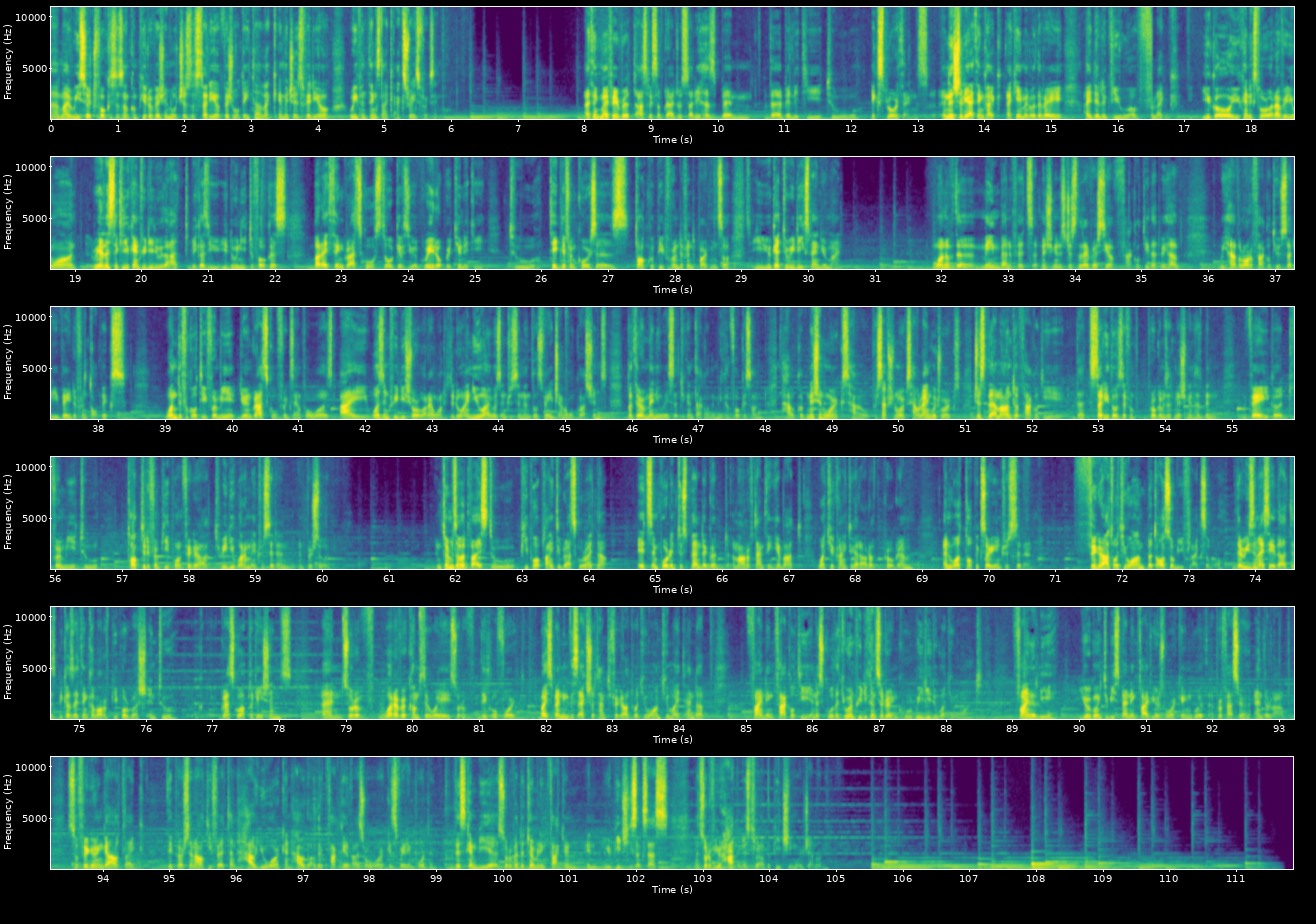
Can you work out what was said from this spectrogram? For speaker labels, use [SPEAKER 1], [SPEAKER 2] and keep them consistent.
[SPEAKER 1] Uh, my research focuses on computer vision, which is the study of visual data like images, video, or even things like x-rays, for example. I think my favorite aspects of graduate study has been the ability to explore things. Initially, I think I, I came in with a very idyllic view of like, you go, you can explore whatever you want. Realistically, you can't really do that because you, you do need to focus. But I think grad school still gives you a great opportunity to take different courses, talk with people from different departments. So you, you get to really expand your mind. One of the main benefits at Michigan is just the diversity of faculty that we have. We have a lot of faculty who study very different topics. One difficulty for me during grad school, for example, was I wasn't really sure what I wanted to do. I knew I was interested in those very general questions, but there are many ways that you can tackle them. You can focus on how cognition works, how perception works, how language works. Just the amount of faculty that study those different programs at Michigan has been very good for me to talk to different people and figure out really what I'm interested in and pursue it. In terms of advice to people applying to grad school right now, it's important to spend a good amount of time thinking about what you're trying to get out of the program and what topics are you interested in. Figure out what you want, but also be flexible. The reason I say that is because I think a lot of people rush into grad school applications and sort of whatever comes their way, sort of they go for it. By spending this extra time to figure out what you want, you might end up finding faculty in a school that you weren't really considering who really do what you want. Finally, you're going to be spending five years working with a professor and their lab. So figuring out like the personality fit and how you work and how the other faculty advisor work is very important. This can be a sort of a determining factor in, in your PhD success and sort of your happiness throughout the PhD more generally.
